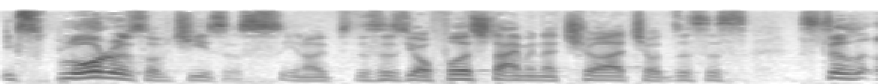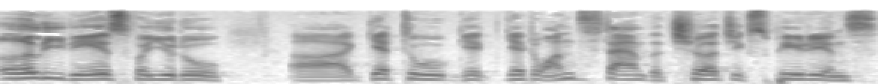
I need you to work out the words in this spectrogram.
explorers of Jesus. You know, if this is your first time in a church or this is still early days for you to uh, get to get, get to understand the church experience,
